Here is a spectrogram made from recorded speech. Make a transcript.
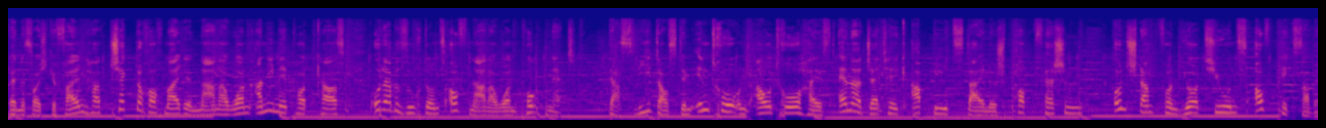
Wenn es euch gefallen hat, checkt doch auch mal den Nana One Anime Podcast oder besucht uns auf nanaone.net. Das Lied aus dem Intro und Outro heißt Energetic Upbeat Stylish Pop Fashion und stammt von Your Tunes auf Pixabay.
